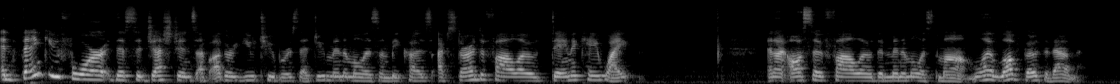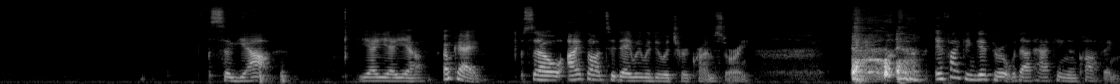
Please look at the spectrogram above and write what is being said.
and thank you for the suggestions of other YouTubers that do minimalism because I've started to follow Dana K. White and I also follow the Minimalist Mom. Well, I love both of them. So yeah. Yeah, yeah, yeah. Okay. So I thought today we would do a true crime story. if I can get through it without hacking and coughing.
